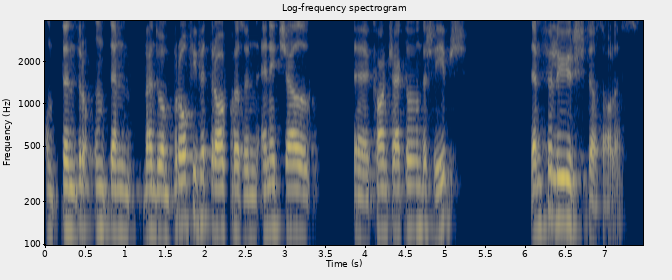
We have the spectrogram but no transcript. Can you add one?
Und dann, und dann wenn du einen Profivertrag, also einen NHL-Contract unterschreibst, dann verlierst du das alles.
